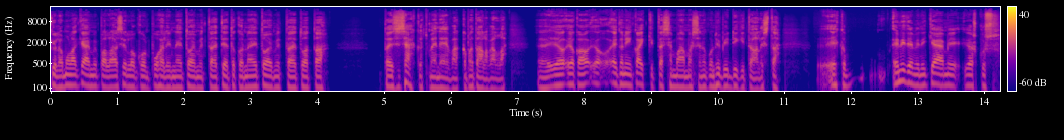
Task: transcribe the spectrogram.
kyllä mulla käämi palaa silloin, kun puhelin ei toimi tai tietokone ei toimi tai tuota – tai se sähköt menee vaikkapa talvella, joka, eikö niin kaikki tässä maailmassa niin kuin hyvin digitaalista. Ehkä eniten meni käämi joskus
